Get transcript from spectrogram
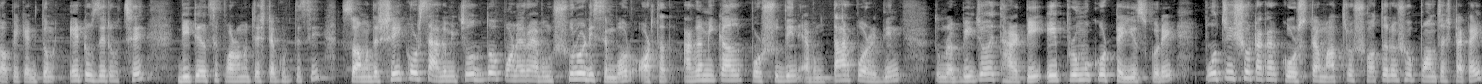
টপিক একদম এ টু জেড হচ্ছে ডিটেলসে পড়ানোর চেষ্টা করতেছি। সো আমাদের সেই কোর্সে আগামী চোদ্দ, পনেরো এবং ষোলো ডিসেম্বর অর্থাৎ আগামীকাল পরশু দিন এবং তারপরের দিন তোমরা বিজয় থার্টি এই প্রোমো কোডটা ইউজ করে পঁচিশশো টাকার কোর্সটা মাত্র সতেরোশো পঞ্চাশ টাকায়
